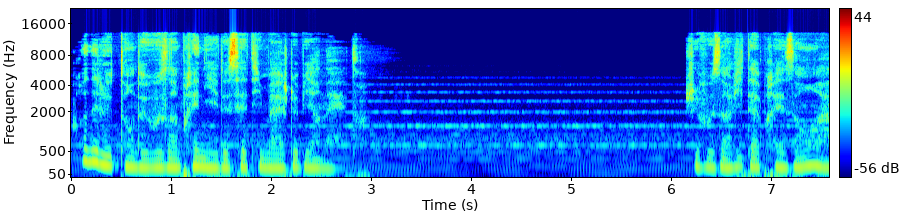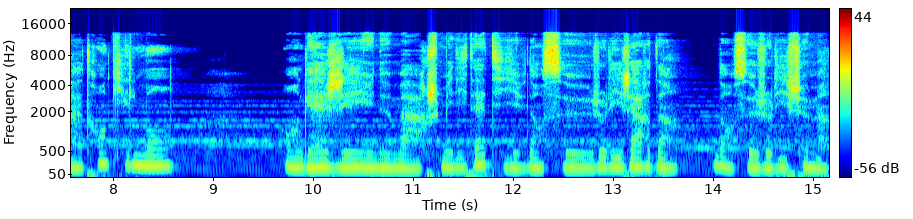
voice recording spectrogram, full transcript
Prenez le temps de vous imprégner de cette image de bien-être. Je vous invite à présent à tranquillement Engagez une marche méditative dans ce joli jardin, dans ce joli chemin.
